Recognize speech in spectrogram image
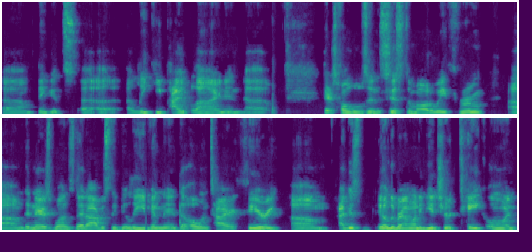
um, think it's a, a, leaky pipeline and uh, there's holes in the system all the way through. Um, then there's ones that obviously believe in the, the whole entire theory. Um, I just, Hilderbrand, want to get your take on,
